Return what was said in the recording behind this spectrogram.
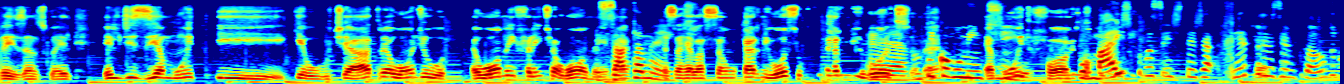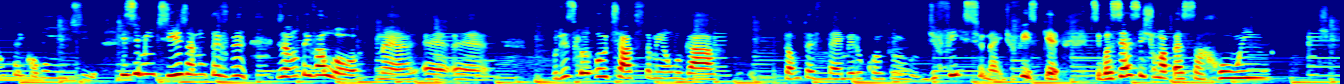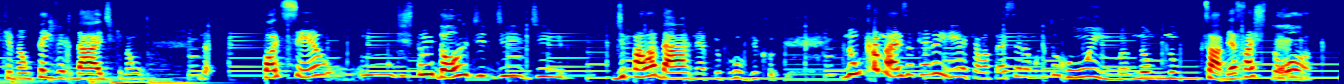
três anos com ele, ele dizia muito que, que o teatro é onde o, é o homem frente ao homem, né? Exatamente. Né? Essa relação carne e osso com carne e é, osso, Não né? tem como mentir. É muito forte. Por mais que você esteja representando, é. não tem como mentir. E se mentir já não tem, já não tem valor, né? É, é... Por isso que o teatro também é um lugar tanto efêmero quanto difícil, né? Difícil, porque se você assiste uma peça ruim, que não tem verdade, que não. Pode ser um destruidor de, de, de, de paladar, né, pro público. Nunca mais eu quero ir. Aquela peça era muito ruim, não, não sabe, afastou. É.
